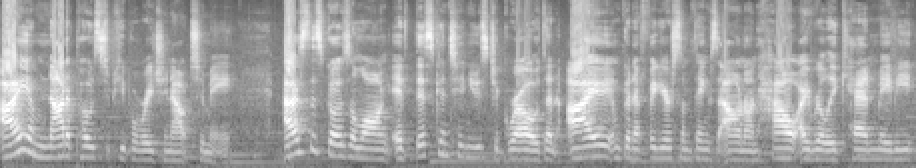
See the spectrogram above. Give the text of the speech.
I am not opposed to people reaching out to me as this goes along, if this continues to grow, then I am going to figure some things out on how I really can maybe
